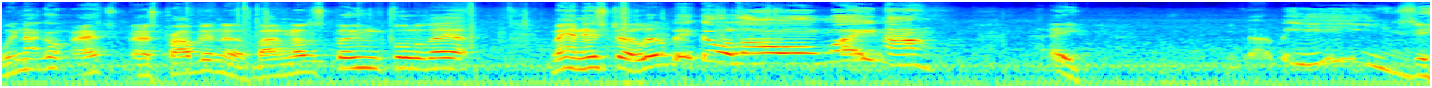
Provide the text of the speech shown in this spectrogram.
We're not gonna that's that's probably enough. About another spoonful of that. Man, this a little bit go a long way now. Hey, you gotta be easy.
